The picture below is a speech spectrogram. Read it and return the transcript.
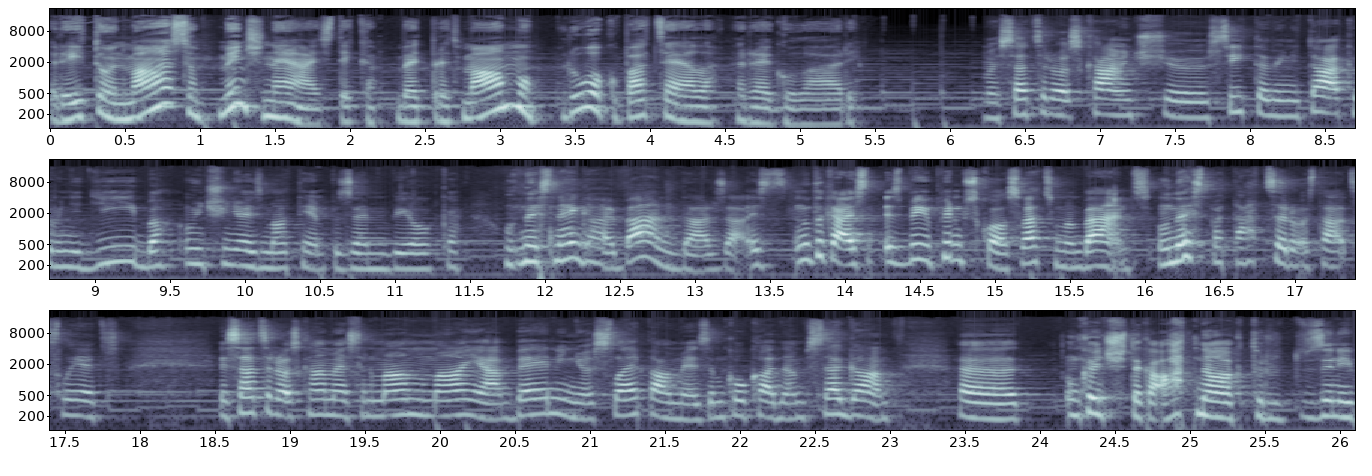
Rītu un māsu viņš neaiztika, bet pret mammu roku pacēla regulāri. Es atceros, kā viņš uh, sita viņu tā, ka viņa ģība, un viņš viņu aiz matiem pa zemi vilka. Un es negāju bērnu dārzā. Es, nu, es, es biju pirmsskolas vecuma bērns, un es pat atceros tādas lietas. Es atceros, kā mēs ar mammu mājā bērniņos slēpāmies zem kaut kādām segām. Uh, Un ka viņš kā, atnāk, tur zini,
